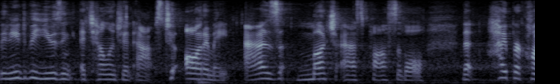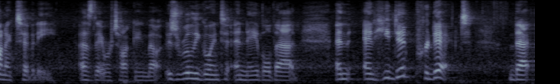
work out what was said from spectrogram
they need to be using intelligent apps to automate as much as possible that hyperconnectivity, as they were talking about, is really going to enable that. And, and he did predict that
